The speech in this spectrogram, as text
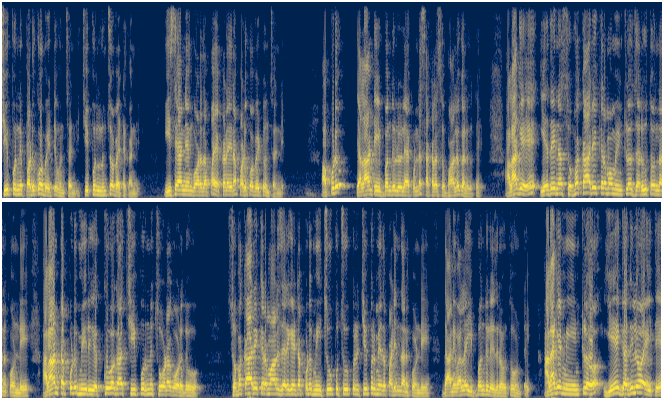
చీపుర్ని పడుకోబెట్టి ఉంచండి. చీపుర్ని నుంచోబెట్టకండి. ఈశాన్యం గోడ తప్ప ఎక్కడైనా పడుకోబెట్టి ఉంచండి. అప్పుడు ఎలాంటి ఇబ్బందులు లేకుండా సకల శుభాలు కలుగుతాయి. అలాగే ఏదైనా శుభ కార్యక్రమం ఇంట్లో జరుగుతోందనుకోండి అలాంటప్పుడు మీరు ఎక్కువగా చీపురుని చూడకూడదు. శుభ కార్యక్రమాలు జరిగేటప్పుడు మీ చూపు చూపురు చీపురు మీద పడిందనుకోండి దానివల్ల ఇబ్బందులు ఎదురవుతూ ఉంటాయి. అలాగే మీ ఇంట్లో ఏ గదిలో అయితే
